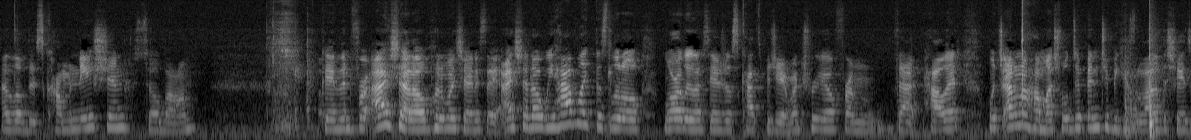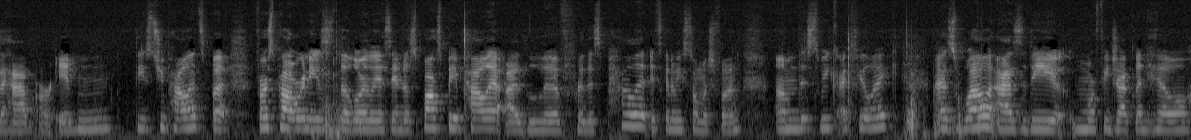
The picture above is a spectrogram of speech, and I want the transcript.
I love this combination. So bomb. Okay, then for eyeshadow, what am I trying to say? Eyeshadow, we have like this little Laura Lee Los Angeles Cats Pajama Trio from that palette, which I don't know how much we'll dip into because a lot of the shades I have are in these two palettes. But first palette we're going to use the Laura Lee Los Angeles Boss Babe palette. I live for this palette. It's going to be so much fun um, this week, I feel like. As well as the Morphe Jaclyn Hill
